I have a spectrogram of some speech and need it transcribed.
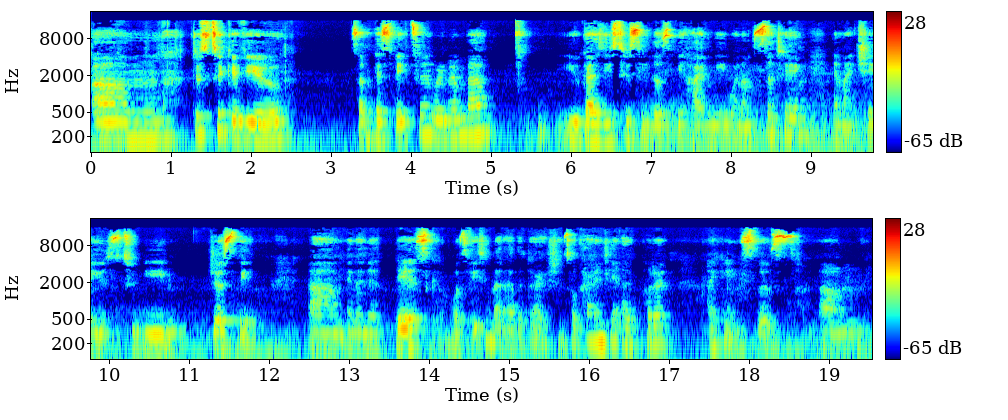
Um, just to give you some perspective, remember you guys used to see this behind me when I'm sitting and my chair used to be just there. Um, and then the desk was facing that other direction. So currently I put it against this um,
